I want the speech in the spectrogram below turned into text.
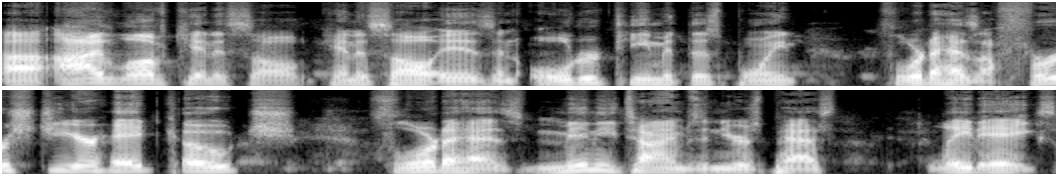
Uh, I love Kennesaw. Kennesaw is an older team at this point. Florida has a first year head coach. Florida has many times in years past laid eggs.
